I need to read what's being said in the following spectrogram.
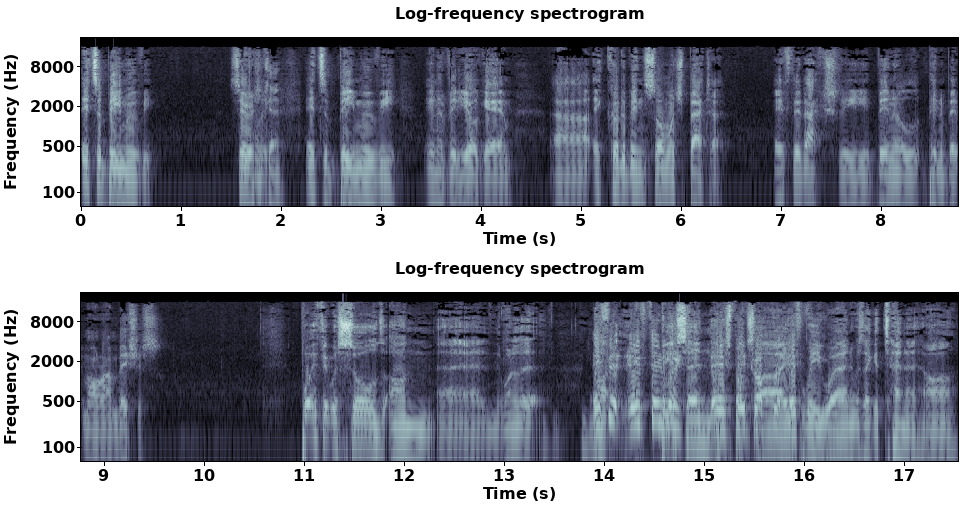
it's a B movie. Seriously, Okay. it's a B movie in a video game. Uh, it could have been so much better if they'd actually been a, been a bit more ambitious. But if it was sold on uh, one of the If it- if they re- PSN, if they Xbox dropped the- Live, if- WiiWare, and it was like a tenner or,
